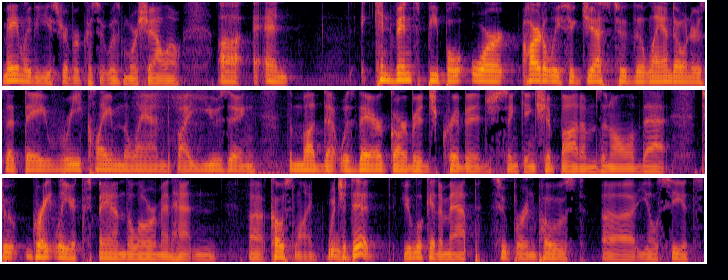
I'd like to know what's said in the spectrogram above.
mainly the East River because it was more shallow, uh, and convince people or heartily suggest to the landowners that they reclaim the land by using the mud that was there, garbage, cribbage, sinking ship bottoms, and all of that to greatly expand the lower Manhattan uh, coastline, which it did. If you look at a map superimposed, uh, you'll see it's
